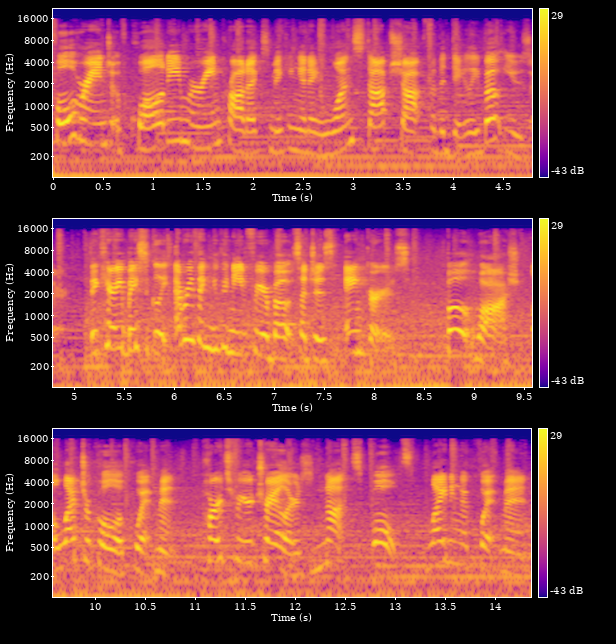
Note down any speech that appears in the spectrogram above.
full range of quality marine products, making it a one-stop shop for the daily boat user. They carry basically everything you can need for your boat, such as anchors, boat wash, electrical equipment, parts for your trailers, nuts, bolts, lighting equipment,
